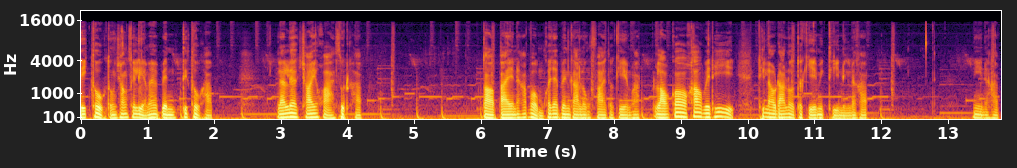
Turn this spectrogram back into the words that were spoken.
ติ๊กถูกตรงช่องสี่เหลี่ยมให้มันเป็นติ๊กถูกครับ แล้วเลือกช้อยขวาสุดครับ ต่อไปนะครับผมก็จะเป็นการลงไฟล์ตัวเกมครับ เราก็เข้าไปที่ที่เราดาวน์โหลดตัวเกมอีกทีหนึ่งนะครับ นี่นะครับ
